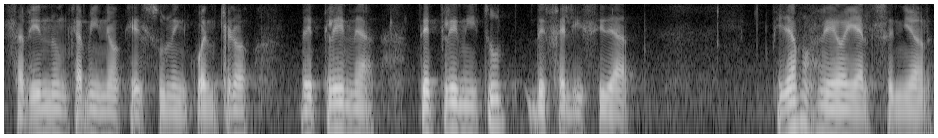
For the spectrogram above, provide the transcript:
sabiendo un camino que es un encuentro de plena de plenitud de felicidad. Pidámosle hoy al Señor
